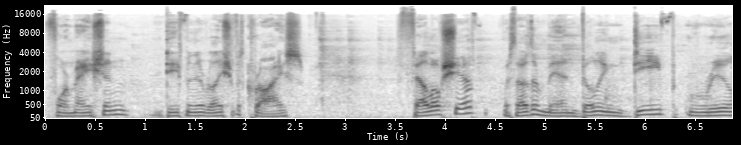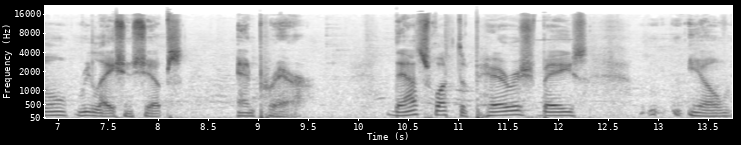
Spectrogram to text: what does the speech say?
formation, deepening their relationship with Christ, fellowship with other men, building deep, real relationships, and prayer. That's what the parish based, you know,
